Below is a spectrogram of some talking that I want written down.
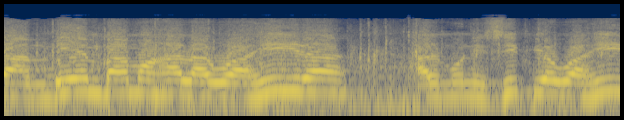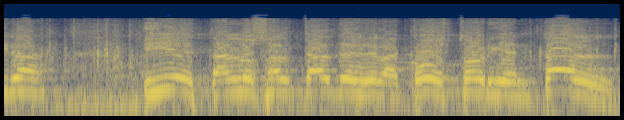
también vamos a La Guajira, al municipio Guajira, y están los alcaldes de la costa oriental.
